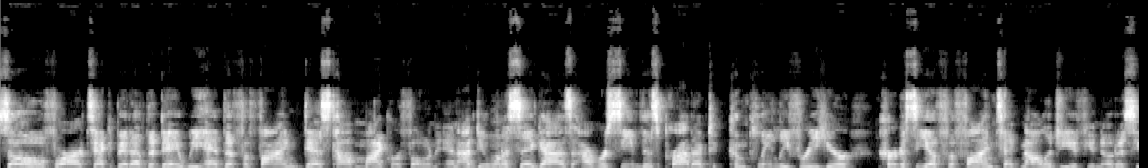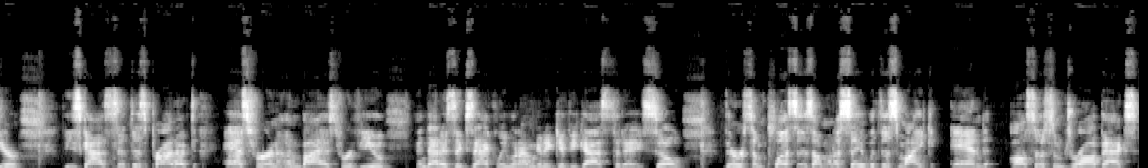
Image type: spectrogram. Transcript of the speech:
So for our tech bit of the day, we have the Fifine desktop microphone. And I do want to say, guys, I received this product completely free here courtesy of Fifine Technology, if you notice here. These guys sent this product, asked for an unbiased review, and that is exactly what I'm going to give you guys today. So there are some pluses I want to say with this mic and also some drawbacks.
